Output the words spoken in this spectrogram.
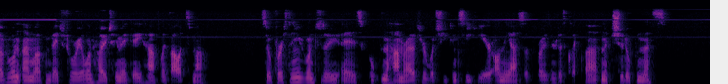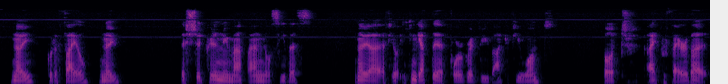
everyone and welcome to a tutorial on how to make a Half-Life Alyx map. So first thing you're going to do is open the hammer editor which you can see here on the asset browser, just click that and it should open this. Now go to file, new, this should create a new map and you'll see this. Now uh, if you, you can get the foregrid view back if you want, but I prefer that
